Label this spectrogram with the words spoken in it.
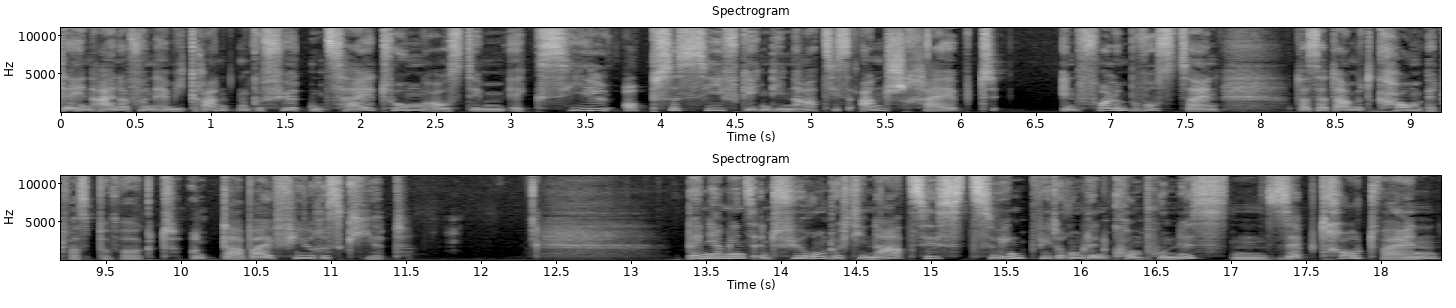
der in einer von Emigranten geführten Zeitung aus dem Exil obsessiv gegen die Nazis anschreibt, in vollem Bewusstsein, dass er damit kaum etwas bewirkt und dabei viel riskiert. Benjamins Entführung durch die Nazis zwingt wiederum den Komponisten Sepp Trautwein,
